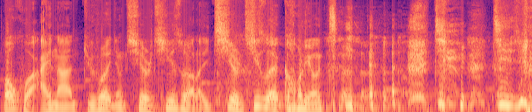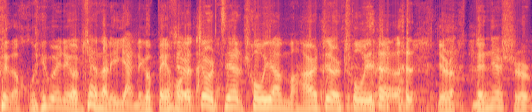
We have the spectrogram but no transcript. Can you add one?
包括埃南，据说已经七十七岁了，七十七岁高龄继 继继续的回归这个片子里演这个背后的，就是接着抽烟吗？还是接着抽烟？就是人家是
